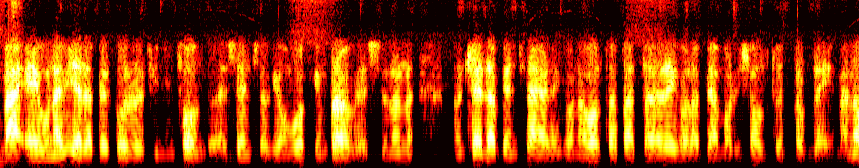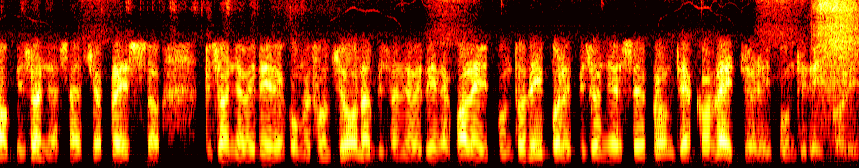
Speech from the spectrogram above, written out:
ma è una via da percorrere fino in fondo, nel senso che è un work in progress, non, non c'è da pensare che una volta fatta la regola abbiamo risolto il problema, no, bisogna starci appresso, bisogna vedere come funziona, bisogna vedere qual è il punto debole, bisogna essere pronti a correggere i punti deboli.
